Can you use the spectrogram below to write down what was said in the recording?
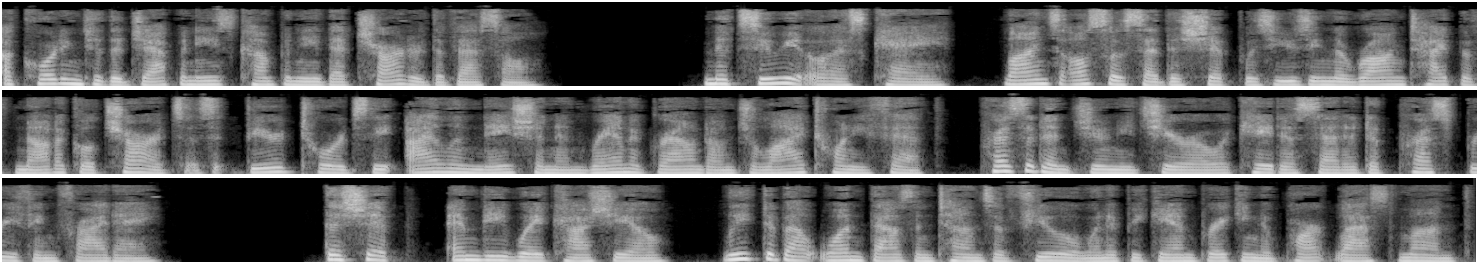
according to the Japanese company that chartered the vessel. Mitsui OSK Lines also said the ship was using the wrong type of nautical charts as it veered towards the island nation and ran aground on July 25, President Junichiro Ikeda said at a press briefing Friday. The ship, MV Wakashio, leaked about 1,000 tons of fuel when it began breaking apart last month,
